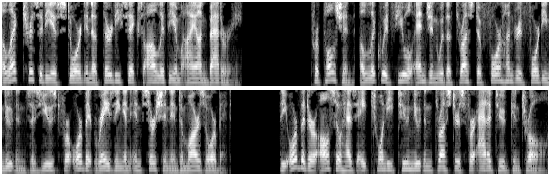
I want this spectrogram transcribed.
Electricity is stored in a 36A lithium-ion battery. Propulsion, a liquid fuel engine with a thrust of 440 newtons is used for orbit raising and insertion into Mars orbit. The orbiter also has eight 22 Newton thrusters for attitude control.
